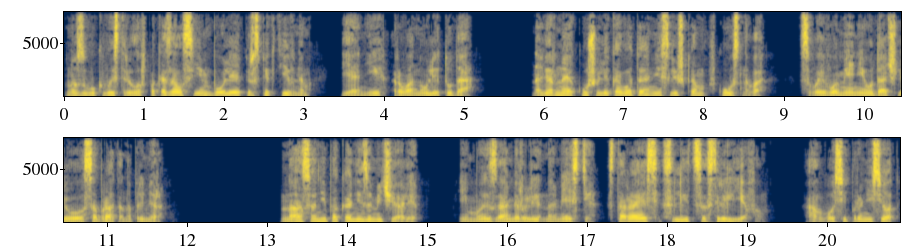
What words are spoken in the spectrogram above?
Но звук выстрелов показался им более перспективным, и они рванули туда. Наверное, кушали кого-то не слишком вкусного, своего менее удачливого собрата, например. Нас они пока не замечали, и мы замерли на месте, стараясь слиться с рельефом. А вось и пронесет.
